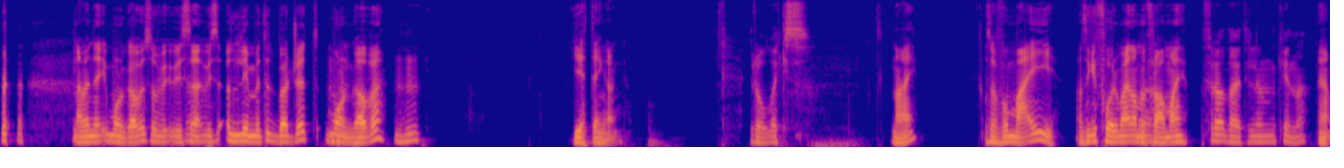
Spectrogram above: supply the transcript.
Nei, men i morgengave, så hvis, Ja. hvis unlimited budget, morgengave morgengave, -hmm. gjett en gang. Rolex. Nei. Altså for meg. Altså ikke for meg, da, men fra meg. Fra deg til en kvinne? Ja.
